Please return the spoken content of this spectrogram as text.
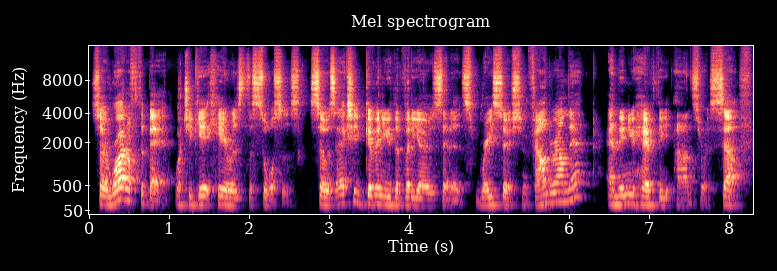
So right off the bat, what you get here is the sources. So it's actually giving you the videos that it's researched and found around there, and then you have the answer itself.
